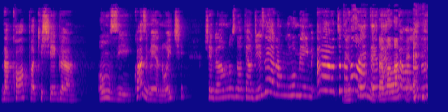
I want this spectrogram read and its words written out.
da Copa que chega 11, quase meia-noite. Chegamos no Hotel Disney, era um homem. Ah, tu tava eu lá, sei, até, eu tava né? lá. Tava lá no...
